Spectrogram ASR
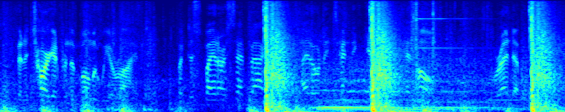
We've been a target from the moment we arrived. But despite our setbacks, I don't intend to give up and head home. Or end up...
